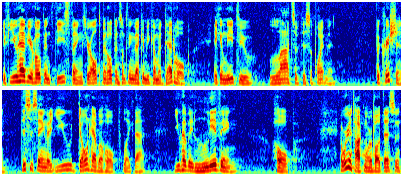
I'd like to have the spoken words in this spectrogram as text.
If you have your hope in these things, your ultimate hope in something that can become a dead hope, it can lead to lots of disappointment. But, Christian, this is saying that you don't have a hope like that. You have a living hope. And we're going to talk more about this when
